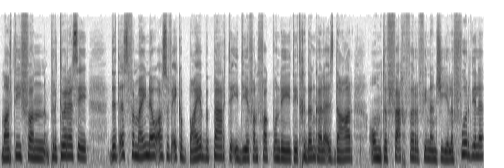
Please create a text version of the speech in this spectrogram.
Martie van Pretoria sê dit is vir my nou asof ek 'n baie beperkte idee van vakbonde het. Het gedink hulle is daar om te veg vir finansiële voordele,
